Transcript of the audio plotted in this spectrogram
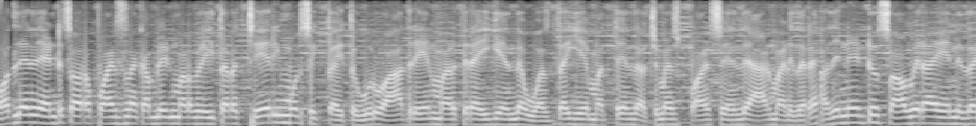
ಮೊದಲೇನೆ ಎಂಟು ಸಾವಿರ ಪಾಯಿಂಟ್ಸ್ನ ಕಂಪ್ಲೀಟ್ ಮಾಡಿದ್ರೆ ಈ ತರ ಚೇರಿಂಗ್ ಮೋಡ್ ಸಿಗ್ತಾ ಇತ್ತು ಗುರು. ಆದ್ರೆ ಏನು ಮಾಡ್ತೀರಾ? ಈಗ ಏನಿದೆ ಹೊಸದಾಗಿ ಮತ್ತೆ ಅಚೀವ್ಮೆಂಟ್ಸ್ ಪಾಯಿಂಟ್ಸ್ ಏನಿದೆ ಆ್ಯಡ್ ಮಾಡಿದ್ದಾರೆ. ಹದಿನೆಂಟು ಸಾವಿರ ಏನಿದೆ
